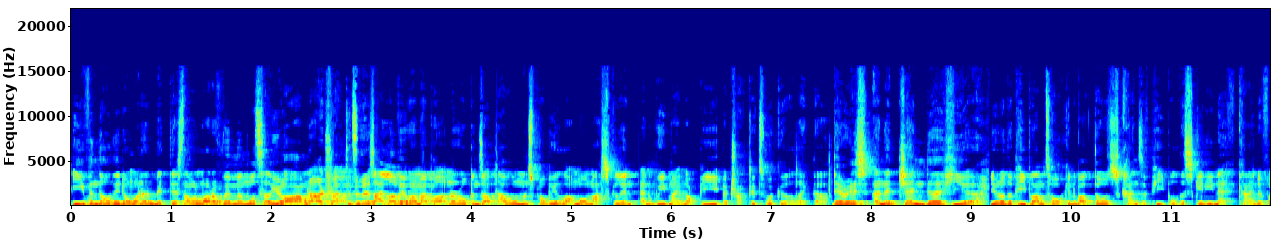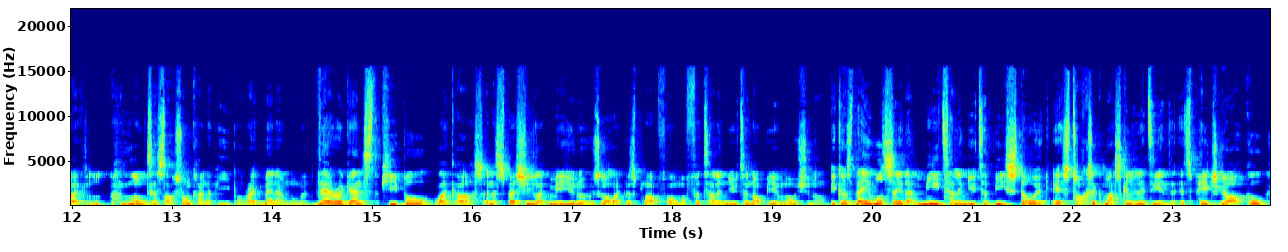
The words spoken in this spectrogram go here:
even though they don't want to admit this. Now, a lot of women will tell you, oh, I'm not attracted to this. I love it when my partner opens up. That woman's probably a lot more masculine, and we might not be attracted to a girl like that. There is an agenda here. You know, the people I'm talking about, those kinds of people, the skinny neck kind of like low testosterone kind of people, right? Men and women. They're against people like us, and especially like me, you know, who's got like this platform of for telling you to not be emotional. Because they will say that me telling you to be stoic is toxic masculinity and it's patriarchal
